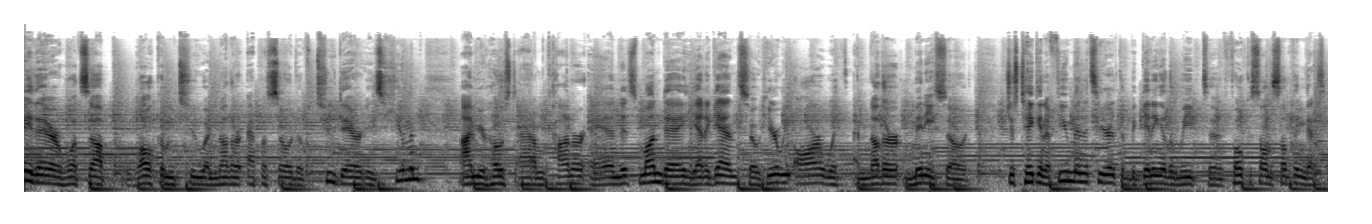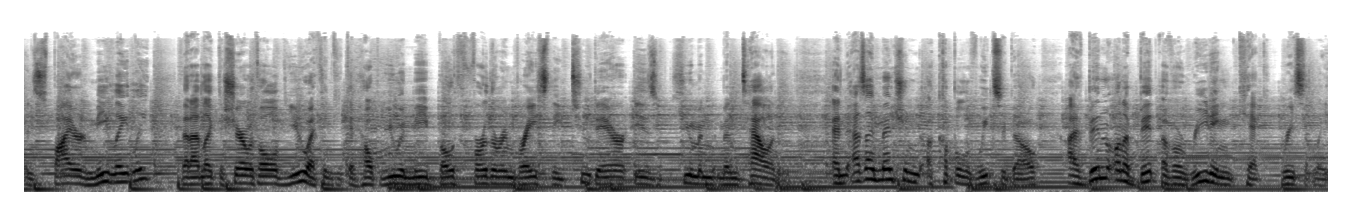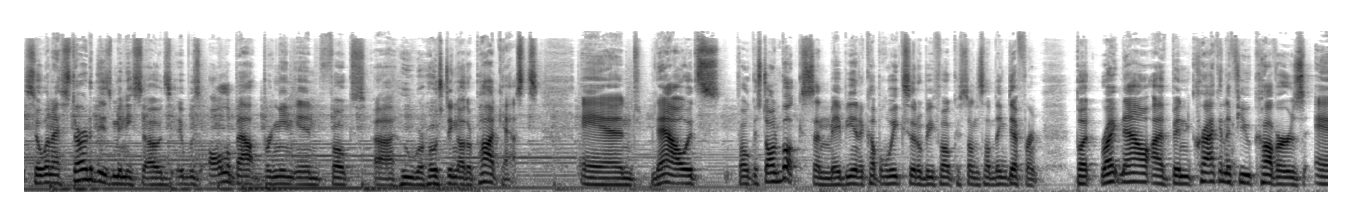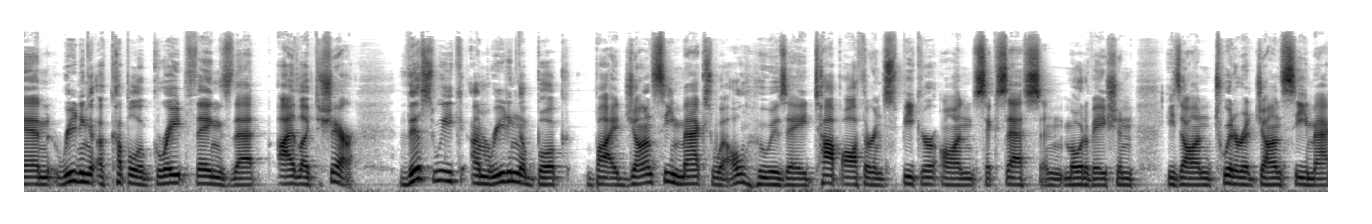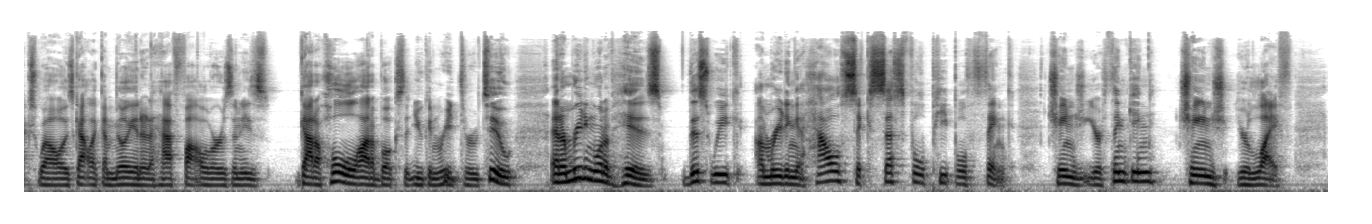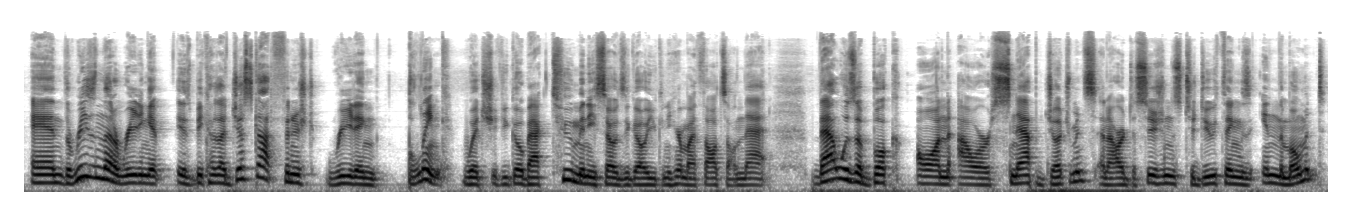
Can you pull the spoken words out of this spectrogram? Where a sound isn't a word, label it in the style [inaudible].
Hey there, what's up? Welcome to another episode of To Dare is Human. I'm your host, Adam Connor, and it's Monday yet again, so here we are with another mini-sode. Just taking a few minutes here at the beginning of the week to focus on something that's inspired me lately that I'd like to share with all of you. I think it can help you and me both further embrace the To Dare is Human mentality. And as I mentioned a couple of weeks ago, I've been on a bit of a reading kick recently. So when I started these minisodes, it was all about bringing in folks uh, who were hosting other podcasts. And now it's focused on books, and maybe in a couple weeks it'll be focused on something different. But right now, I've been cracking a few covers and reading a couple of great things that I'd like to share. This week, I'm reading a book by John C. Maxwell, who is a top author and speaker on success and motivation. He's on Twitter at John C. Maxwell. He's got like a million and a half followers, and he's got a whole lot of books that you can read through too. And I'm reading one of his. This week, I'm reading How Successful People Think Change Your Thinking, Change Your Life. And the reason that I'm reading it is because I just got finished reading Blink, which, if you go back two minisodes ago, you can hear my thoughts on that. That was a book on our snap judgments and our decisions to do things in the moment.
